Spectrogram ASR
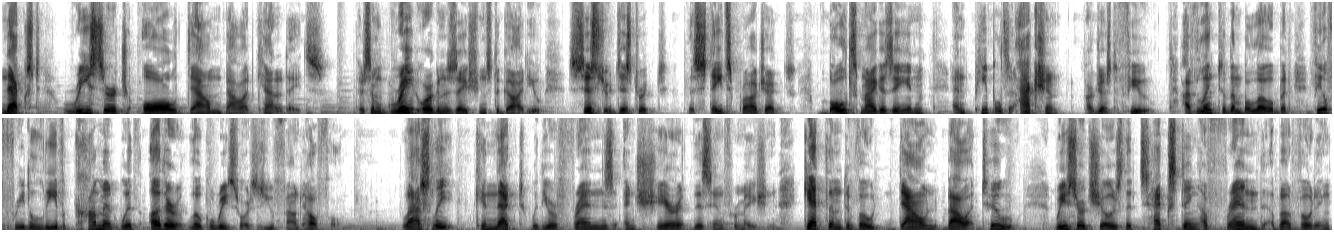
Next, research all down ballot candidates. There's some great organizations to guide you Sister District, the States Project, Bolts Magazine, and People's Action are just a few. I've linked to them below, but feel free to leave a comment with other local resources you found helpful. Lastly, connect with your friends and share this information. Get them to vote down ballot too. Research shows that texting a friend about voting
